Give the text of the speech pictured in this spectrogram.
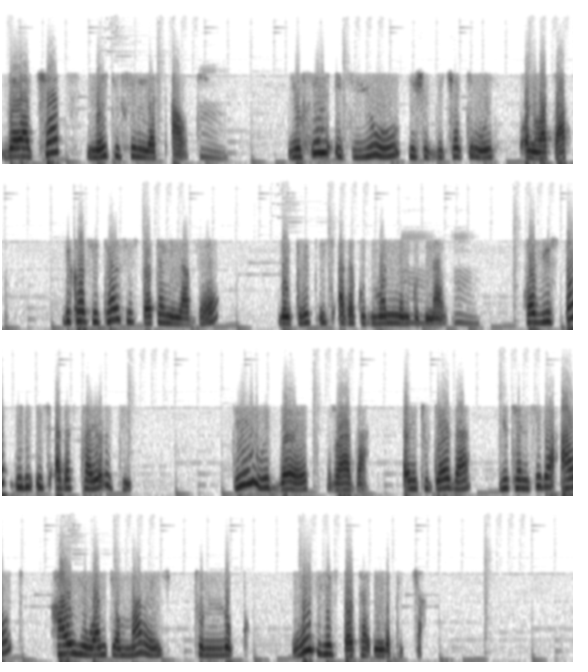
Their chats make you feel left out. mm, You feel it's you he should be chatting with on WhatsApp because he tells his daughter he loves her. They greet each other good morning and good night. mm. Have you stopped being each other's priority? Deal with that rather, and together you can figure out how you want your marriage to look with his daughter in the picture.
